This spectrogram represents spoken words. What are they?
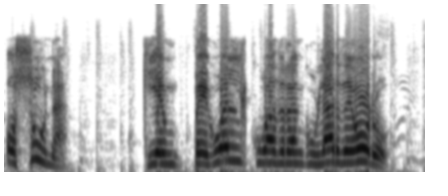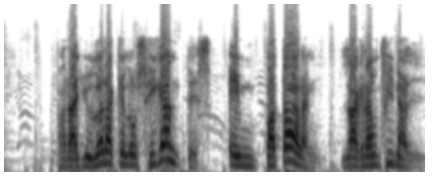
Osuna, quien pegó el cuadrangular de oro para ayudar a que los gigantes empataran la gran final.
